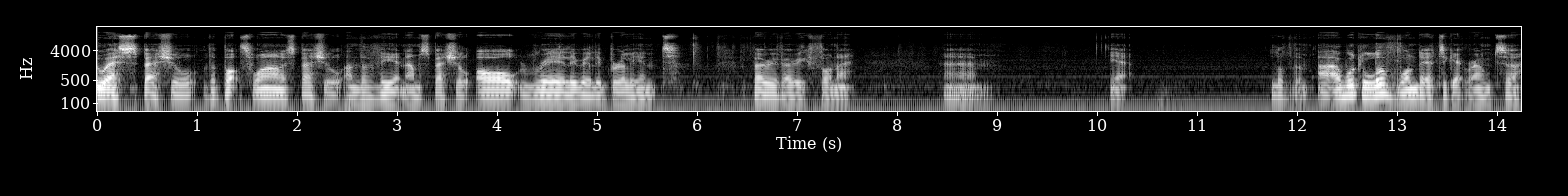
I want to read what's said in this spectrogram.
US special, the Botswana special, and the Vietnam special. All really, really brilliant. Very, very funny. Um, yeah. Love them. I, would love one day to get round to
